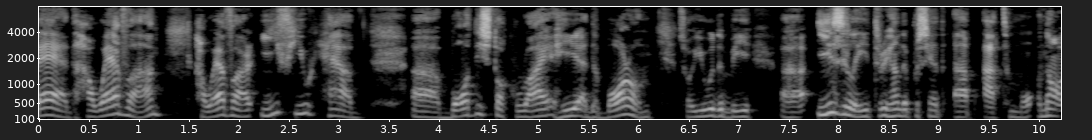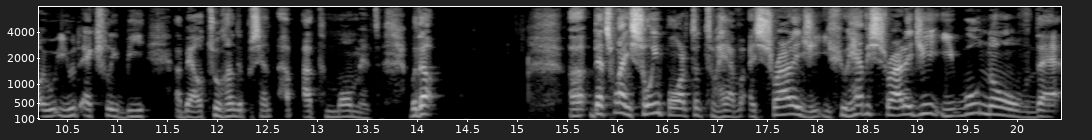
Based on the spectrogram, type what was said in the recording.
bad. However, however, if you have uh, bought the stock right here at the bottom, so you would be uh, easily 300% up at mo- no, you would actually be about 200% up at the moment. But that uh, that's why it's so important to have a strategy. If you have a strategy, you will know that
